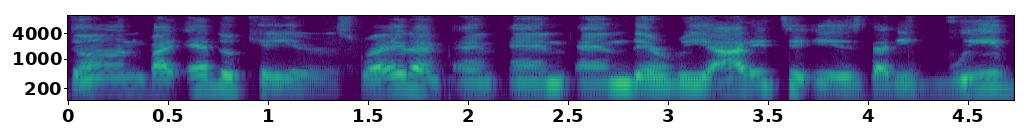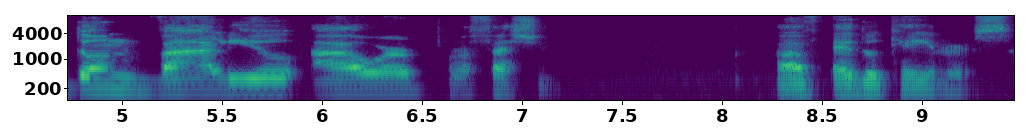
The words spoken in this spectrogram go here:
done by educators right? And, and and and the reality is that if we don't value our profession of educators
